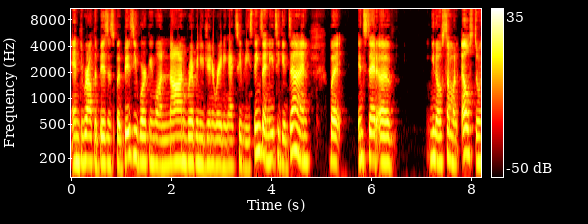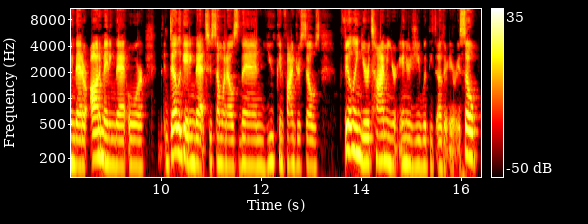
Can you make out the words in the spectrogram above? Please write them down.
and throughout the business, but busy working on non-revenue generating activities, things that need to get done. But instead of, you know, someone else doing that or automating that or delegating that to someone else, then you can find yourselves filling your time and your energy with these other areas. So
